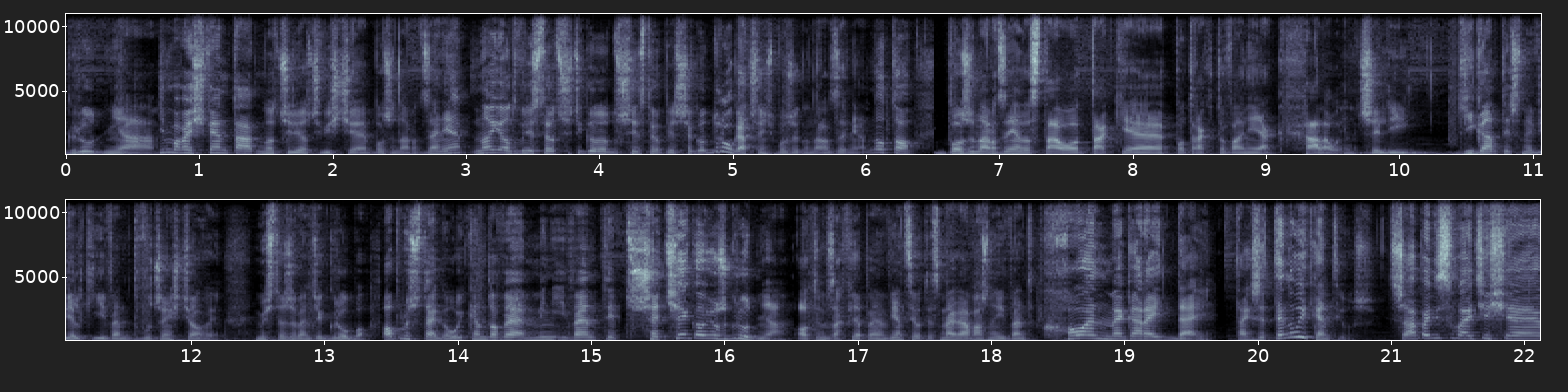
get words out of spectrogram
grudnia Zimowe Święta, no czyli oczywiście Boże Narodzenie. No i od 23 do 31 druga część Bożego Narodzenia. No to Boże Narodzenie dostało takie potraktowanie jak Halloween, czyli gigantyczny, wielki event dwuczęściowy. Myślę, że będzie grubo. Oprócz tego weekendowe mini-eventy 3 już grudnia. O tym za chwilę powiem więcej, bo to jest mega ważny event. Hoenn Mega Raid Day. Także ten weekend już. Trzeba będzie, słuchajcie, się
